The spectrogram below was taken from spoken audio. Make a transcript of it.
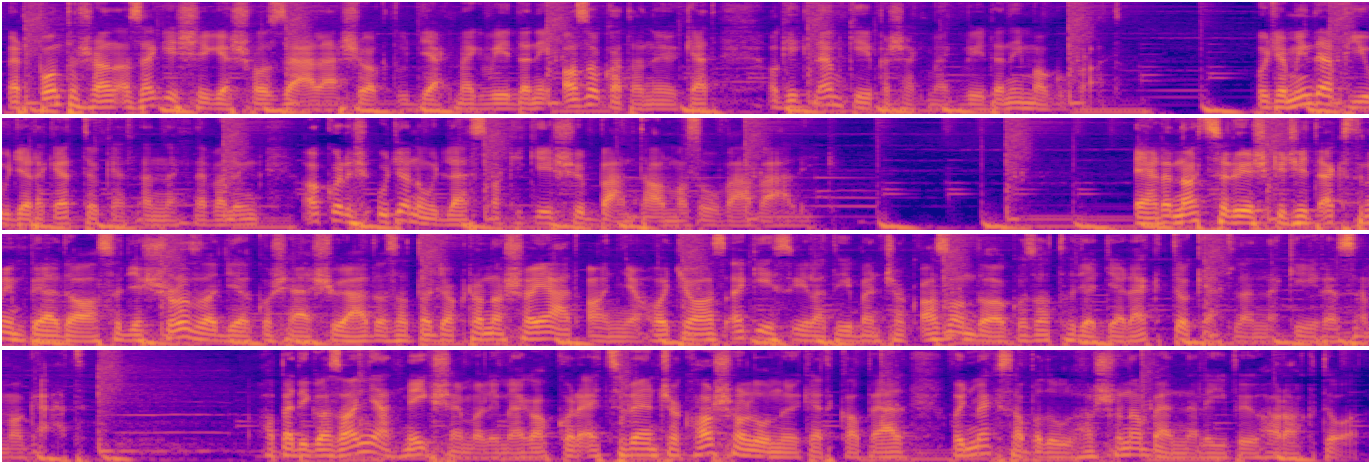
mert pontosan az egészséges hozzáállások tudják megvédeni azokat a nőket, akik nem képesek megvédeni magukat. Hogyha minden fiú gyereket tökéletlennek nevelünk, akkor is ugyanúgy lesz, aki később bántalmazóvá válik. Erre nagyszerű és kicsit extrém példa az, hogy egy sorozatgyilkos első áldozata gyakran a saját anyja, hogyha az egész életében csak azon dolgozott, hogy a gyerek tökéletlennek érezze magát. Ha pedig az anyját mégsem öli meg, akkor egyszerűen csak hasonló nőket kap el, hogy megszabadulhasson a benne lévő haraktól.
